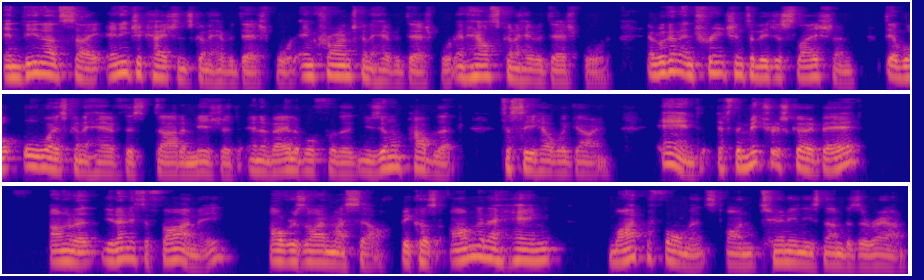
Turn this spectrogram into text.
And then I'd say, and education is going to have a dashboard, and crime's going to have a dashboard, and health's going to have a dashboard. And we're going to entrench into legislation that we're always going to have this data measured and available for the New Zealand public to see how we're going. And if the metrics go bad, I'm going to, you don't have to fire me. I'll resign myself because I'm going to hang my performance on turning these numbers around.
